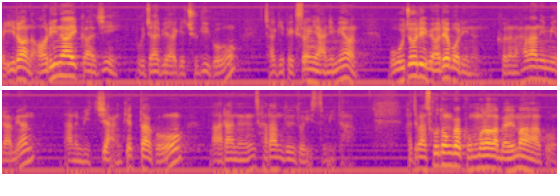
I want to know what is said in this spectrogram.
이런 어린아이까지 무자비하게 죽이고 자기 백성이 아니면 모조리 멸해버리는 그런 하나님이라면 나는 믿지 않겠다고 말하는 사람들도 있습니다. 하지만 소돔과 고모라가 멸망하고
